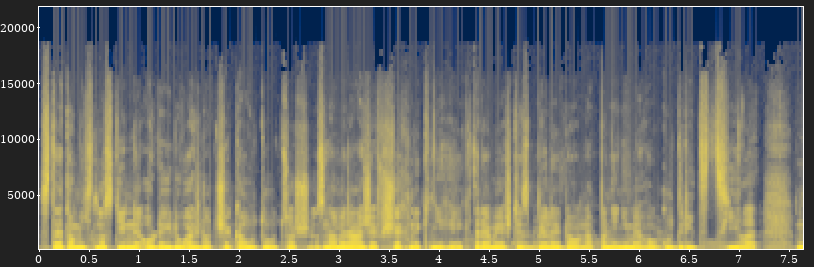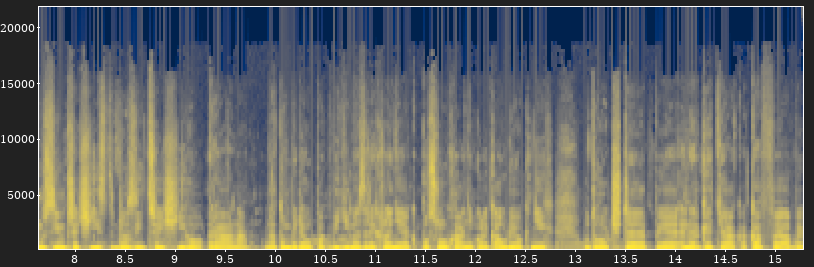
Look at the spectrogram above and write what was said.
Z této místnosti neodejdu až do checkoutu, což znamená, že všechny knihy, které mi ještě zbyly do naplnění mého Goodreads cíle, musím přečíst do zítřejšího rána. Na tom videu pak vidíme zrychleně, jak poslouchá několik audioknih, u toho čte, pije energetiák a kafe, aby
